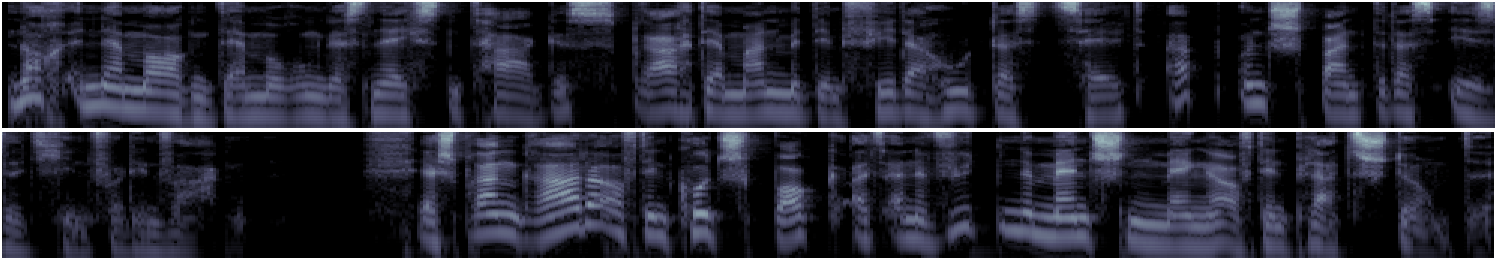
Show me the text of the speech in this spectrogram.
Noch in der Morgendämmerung des nächsten Tages brach der Mann mit dem Federhut das Zelt ab und spannte das Eselchen vor den Wagen. Er sprang gerade auf den Kutschbock, als eine wütende Menschenmenge auf den Platz stürmte.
